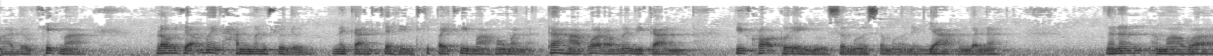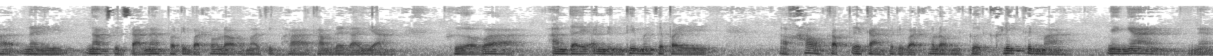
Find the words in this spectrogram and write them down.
มา เดี๋ยวคิดมา เราจะไม่ทันมันเฉลือในการที่จะเห็นที่ไปที่มาของมันนะถ้าหากว่าเราไม่มีการวิเคราะห์ตัวเองอยู่เสมอๆเนี่ยยากเหมือนกันนะดังนั้นเอามาว่าในนักศึกษานักปฏิบัติของเราเอามาจึงพาทำหลาย ๆ อย่างเผื่อว่าอันใดอันหนึ่งที่มันจะไป เข้ากับในการปฏิบัติของเรามันเกิดคลิกขึ้นมาง่ายๆนะ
